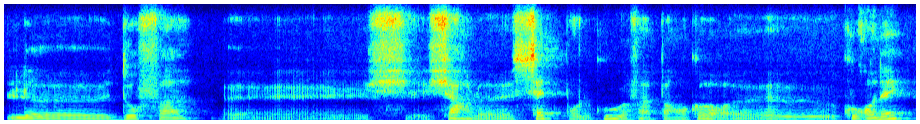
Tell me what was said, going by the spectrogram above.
le dauphin euh, Charles VII, pour le coup, enfin pas encore euh, couronné,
